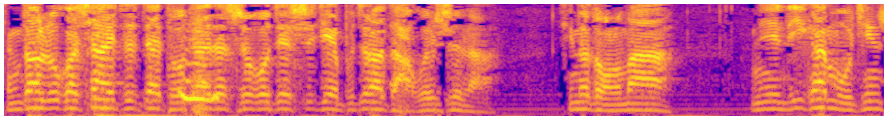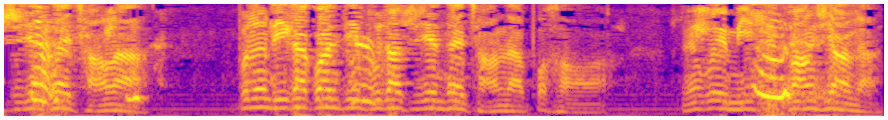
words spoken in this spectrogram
等到如果下一次再投胎的时候，这世界不知道咋回事了，听得懂了吗？你离开母亲时间太长了，不能离开观世音菩萨时间太长了，不好啊，人会迷失方向的。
